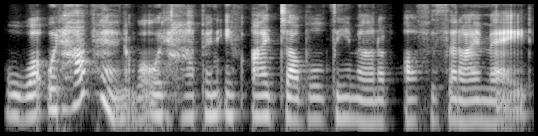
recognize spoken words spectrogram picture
what would happen? What would happen if I doubled the amount of offers that I made?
